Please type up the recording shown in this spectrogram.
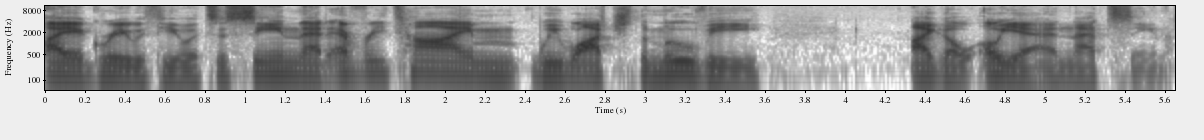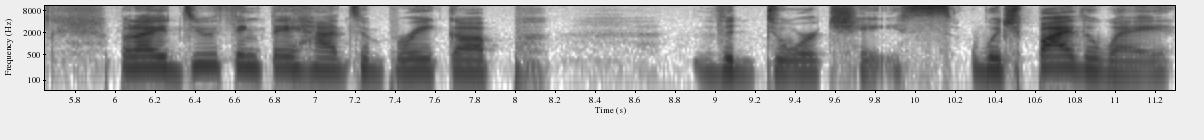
I agree with you. It's a scene that every time we watch the movie, I go, oh, yeah, and that scene. But I do think they had to break up the door chase, which, by the way,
